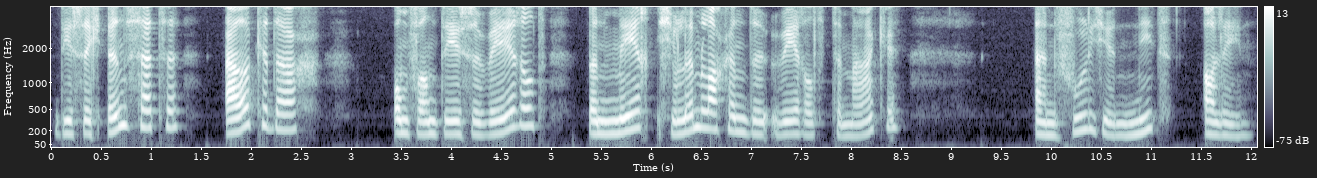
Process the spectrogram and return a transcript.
die zich inzetten elke dag om van deze wereld een meer glimlachende wereld te maken en voel je niet alleen.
